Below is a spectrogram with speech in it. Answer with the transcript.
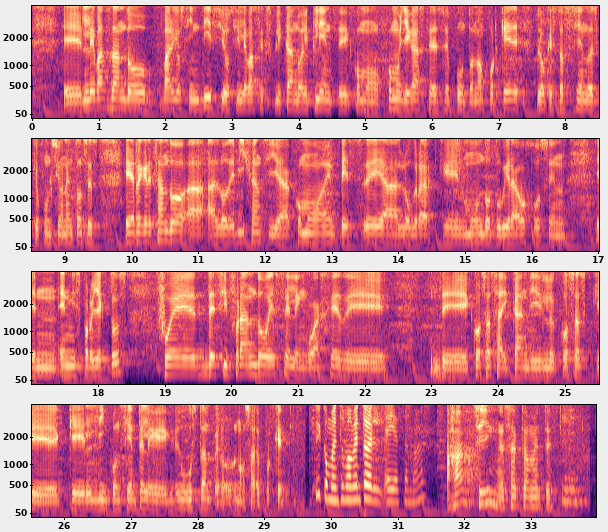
eh, le vas dando varios indicios y le vas explicando al cliente cómo, cómo llegaste a ese punto, ¿no? ¿Por qué lo que estás haciendo es que funciona? Entonces, eh, regresando a, lo de Behance y a cómo empecé a lograr que el mundo tuviera ojos en, en mis proyectos, fue descifrando ese lenguaje de de cosas eye candy, cosas que, que, el inconsciente le gustan pero no sabe por qué. Sí, como en su momento el ASMR. Ajá, sí, exactamente.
